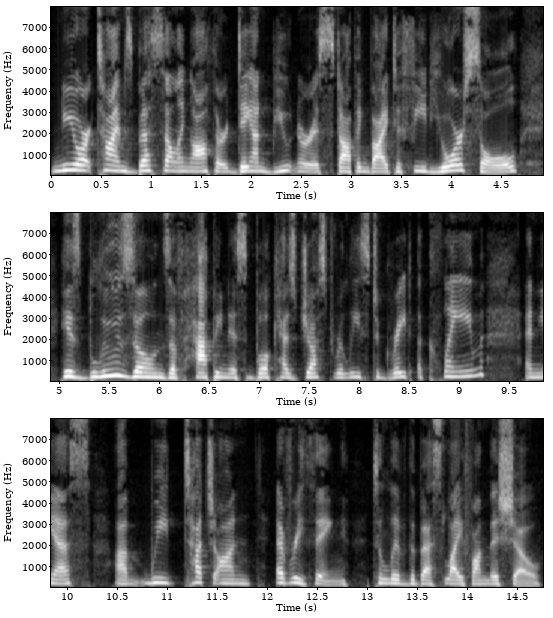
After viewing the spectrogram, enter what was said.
New York Times bestselling author Dan Buettner is stopping by to feed your soul. His Blue Zones of Happiness book has just released to great acclaim. And yes, um, we touch on everything to live the best life on this show.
